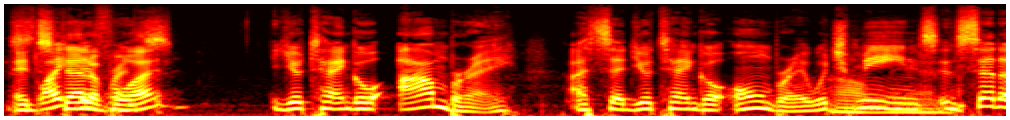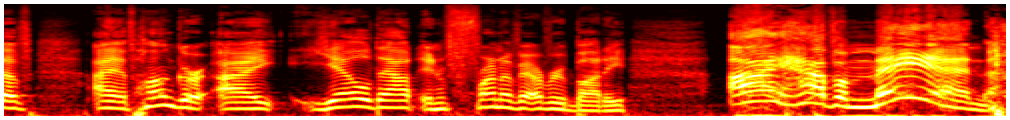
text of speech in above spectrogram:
Instead of what? Yo tengo hambre. I said yo tengo hombre, which oh, means man. instead of I have hunger, I yelled out in front of everybody, I have a man.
